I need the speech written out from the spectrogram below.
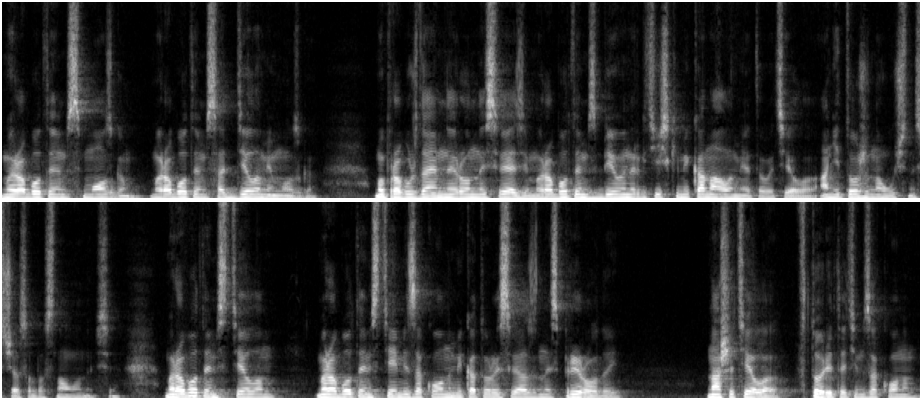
мы работаем с мозгом, мы работаем с отделами мозга, мы пробуждаем нейронные связи, мы работаем с биоэнергетическими каналами этого тела, они тоже научно сейчас обоснованы все. Мы работаем с телом, мы работаем с теми законами, которые связаны с природой. Наше тело вторит этим законам.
